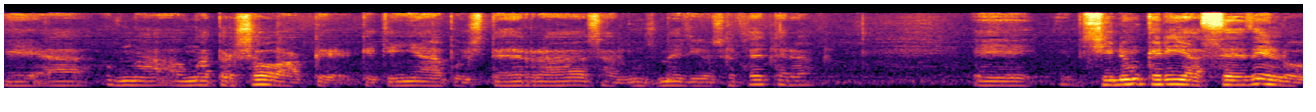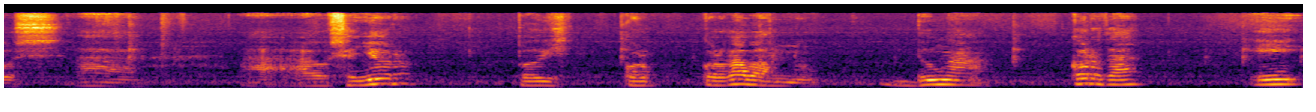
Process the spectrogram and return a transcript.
eh, a unha, a unha persoa que, que tiña pois, terras, algúns medios, etc. Eh, se si non quería cedelos a, a, ao señor, pois col, colgaban dunha corda e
